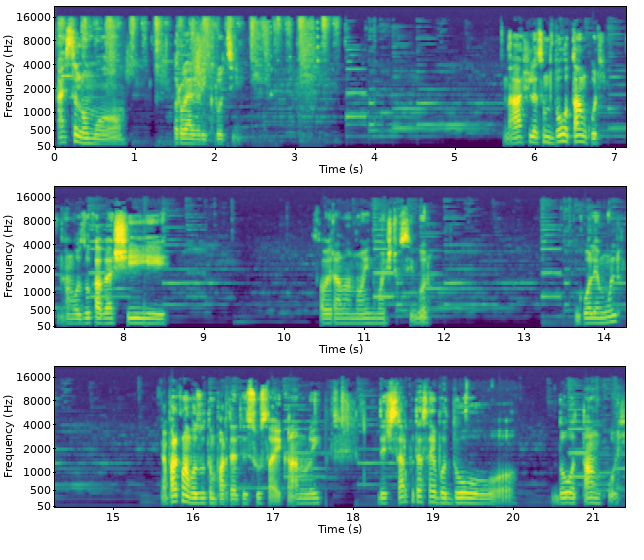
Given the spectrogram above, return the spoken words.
Hai să luăm uh, Royal Recruiții. Da, și lăsăm două tancuri. Am văzut că avea și... Sau era la noi, nu mai știu sigur. Golemul. Parcă l-am văzut în partea de sus a ecranului. Deci s-ar putea să aibă două, două tancuri.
